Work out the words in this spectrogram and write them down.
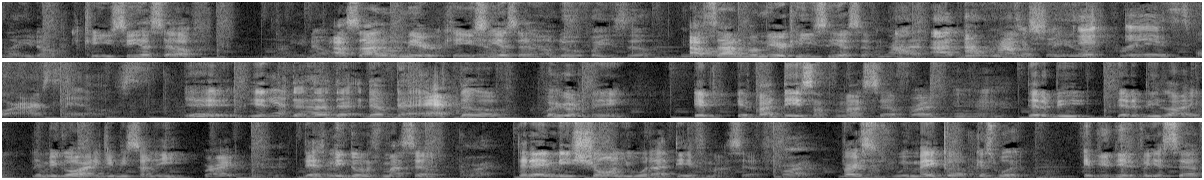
No, you don't. can you see yourself No, you don't. outside of a mirror? Can you don't- see You don't do it for yourself. No, outside of a mirror? Can you see yourself? No, I- I do it promise you, feel it pretty. is for ourselves. Yeah, yeah. Yeah. The, the, the, the, the act of. But here go the thing. If if I did something for myself, right, Mm-hmm. that'd be that'd be like, let me go out and get me something to eat, right? Mm-hmm. That's me doing it for myself. Right. That ain't me showing you what I did for myself. Right. Versus with makeup, guess what? If you did it for yourself,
